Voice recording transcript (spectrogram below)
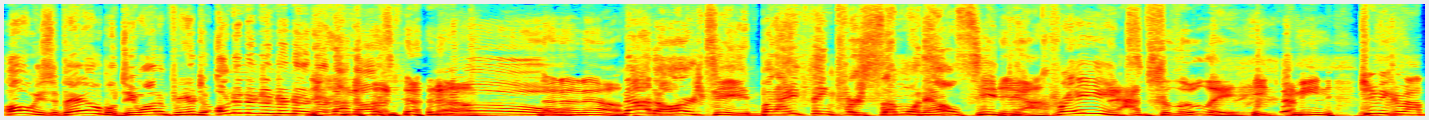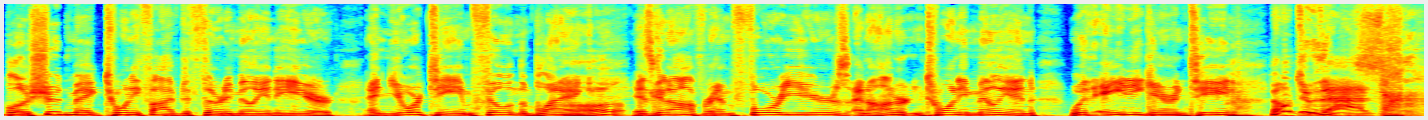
Oh, he's available. Do you want him for your team? Oh, no, no, no, no, no, no, not our no, no. no. No, no, no. Not our team, but I think for someone else, he'd yeah. be great. Absolutely. He, I mean, Jimmy Garoppolo should make 25 to 30 million a year, and your team, fill in the blank, Uh-huh. is going to offer him four years and 120 million with 80 guaranteed. Don't do that.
